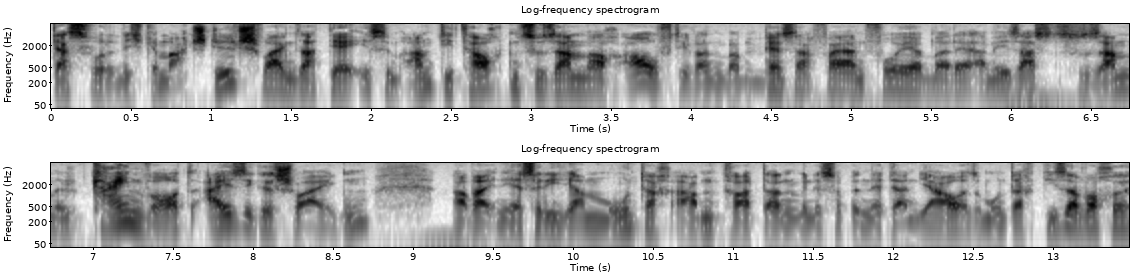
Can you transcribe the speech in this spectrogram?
Das wurde nicht gemacht. Stillschweigen sagt, der ist im Amt. Die tauchten zusammen auch auf. Die waren beim mhm. Pessachfeiern vorher bei der Armee, saßen zusammen. Kein Wort, eisiges Schweigen. Aber in erster Linie am Montagabend trat dann Minister Netanyahu, also Montag dieser Woche,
